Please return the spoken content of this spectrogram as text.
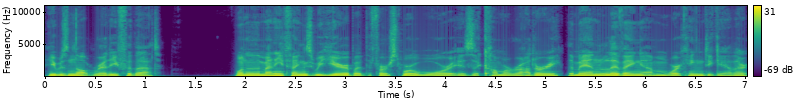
He was not ready for that. One of the many things we hear about the First World War is the camaraderie, the men living and working together.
